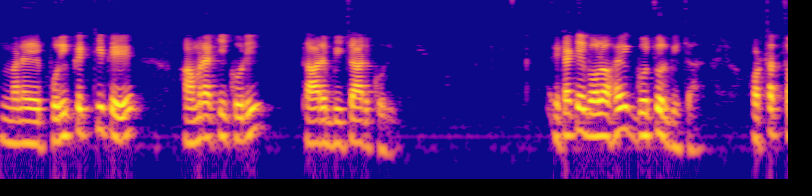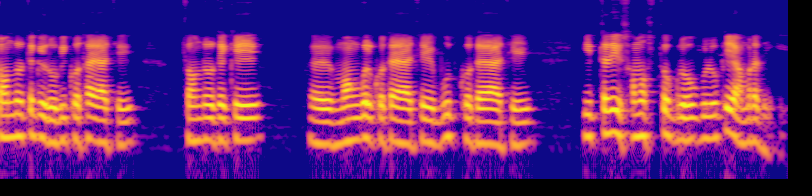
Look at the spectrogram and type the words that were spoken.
মানে পরিপ্রেক্ষিতে আমরা কি করি? তার বিচার করি। এটাকে বলা হয় গোচর বিচার। অর্থাৎ চন্দ্র থেকে রবি কোথায় আছে, চন্দ্র থেকে মঙ্গল কোথায় আছে, বুধ কোথায় আছে, ইত্যাদি সমস্ত গ্রহগুলোকে আমরা দেখি।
